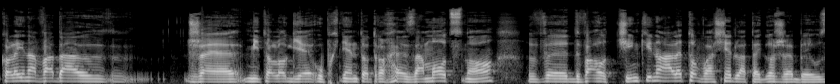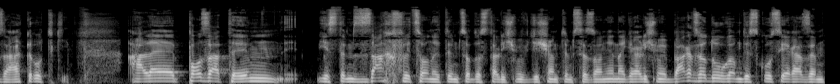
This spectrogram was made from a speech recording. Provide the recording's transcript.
Kolejna wada, że mitologię upchnięto trochę za mocno w dwa odcinki, no ale to właśnie dlatego, że był za krótki. Ale poza tym jestem zachwycony tym, co dostaliśmy w dziesiątym sezonie. Nagraliśmy bardzo długą dyskusję razem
